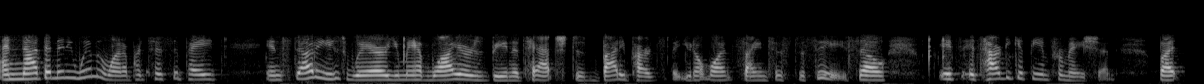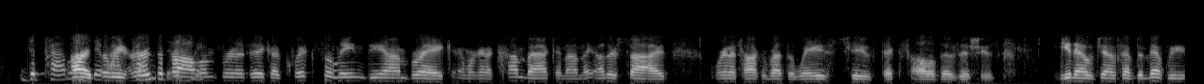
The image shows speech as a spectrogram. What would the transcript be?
And not that many women want to participate in studies where you may have wires being attached to body parts that you don't want scientists to see. So it's it's hard to get the information. But the problem All right, there so we heard the concepts- problems. We're going to take a quick Celine Dion break, and we're going to come back, and on the other side, we're going to talk about the ways to fix all of those issues. You know, Jennifer, I have to admit, we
